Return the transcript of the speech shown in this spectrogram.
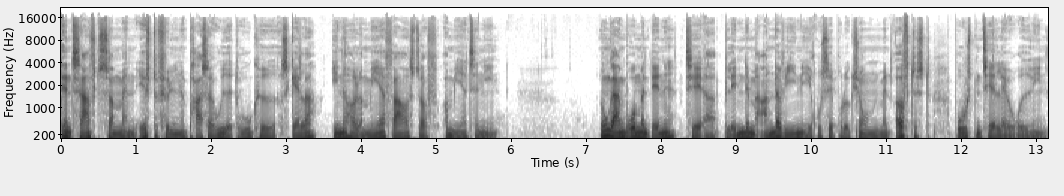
Den saft, som man efterfølgende presser ud af druekød og skaller, indeholder mere farvestof og mere tannin. Nogle gange bruger man denne til at blende med andre vine i roséproduktionen, men oftest bruges den til at lave rødvin.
